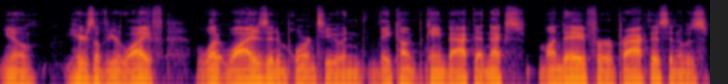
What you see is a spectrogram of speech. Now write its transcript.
you know, years of your life. What? Why is it important to you? And they come came back that next Monday for practice, and it was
